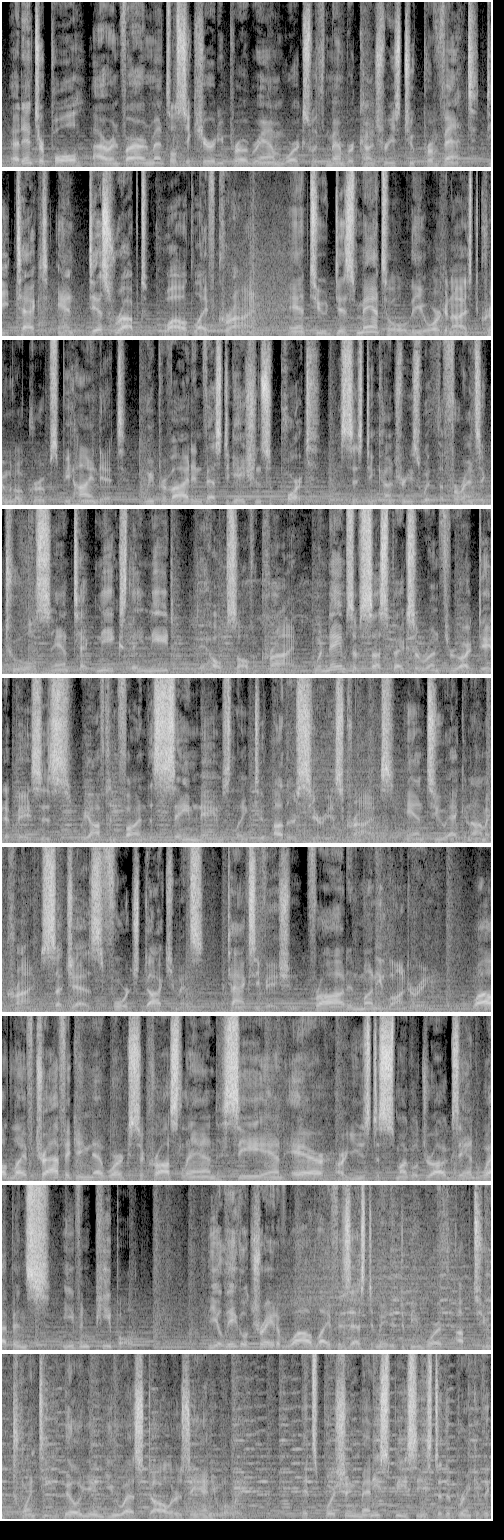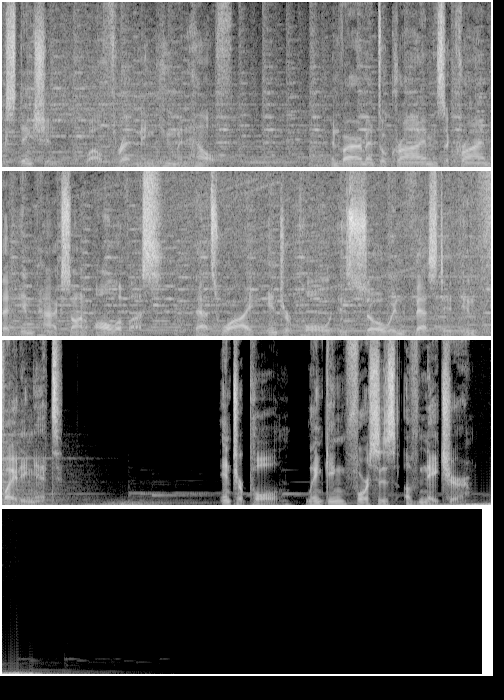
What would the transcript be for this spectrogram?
At Interpol, our environmental security program works with member countries to prevent, detect, and disrupt wildlife crime, and to dismantle the organized criminal groups behind it. We provide investigation support, assisting countries with the forensic tools and techniques they need to help solve a crime. When names of suspects are run through our databases, we often find the same names linked to other serious crimes and to economic crimes such as forged documents, tax evasion, fraud, and money laundering. Wildlife trafficking networks across land, sea, and air are used to smuggle drugs and weapons, even people. The illegal trade of wildlife is estimated to be worth up to 20 billion US dollars annually. It's pushing many species to the brink of extinction while threatening human health. Environmental crime is a crime that impacts on all of us. That's why Interpol is so invested in fighting it. Interpol, linking forces of nature.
